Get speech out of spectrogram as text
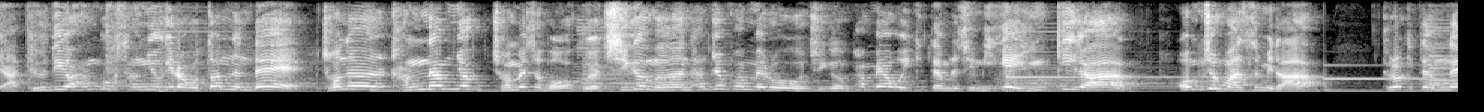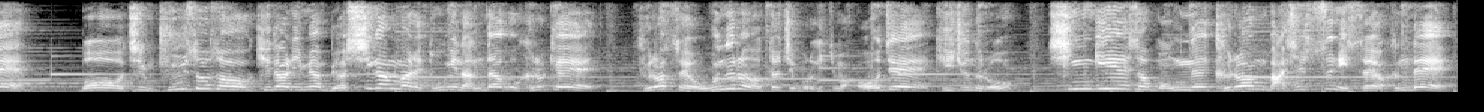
야 드디어 한국 상륙이라고 떴는데 저는 강남역 점에서 먹었고요. 지금은 한정 판매로 지금 판매하고 있기 때문에 지금 이게 인기가 엄청 많습니다. 그렇기 때문에 뭐 지금 줄 서서 기다리면 몇 시간 만에 동이 난다고 그렇게 들었어요. 오늘은 어떨지 모르겠지만 어제 기준으로 신기해서 먹는 그런 맛일 수는 있어요. 근데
